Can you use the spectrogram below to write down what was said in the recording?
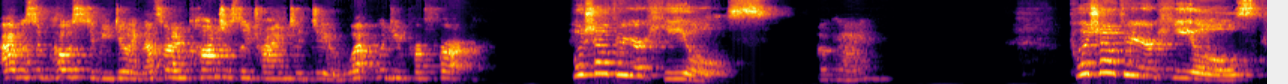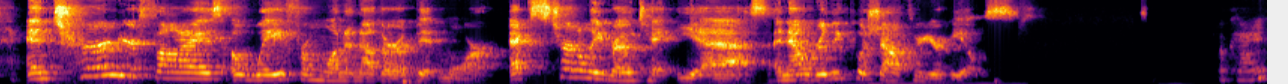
I was supposed to be doing. That's what I'm consciously trying to do. What would you prefer? push out through your heels. Okay. Push out through your heels and turn your thighs away from one another a bit more. Externally rotate. Yes. And now really push out through your heels. Okay.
